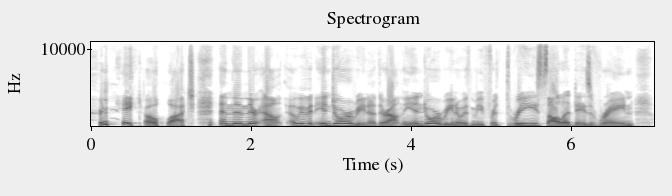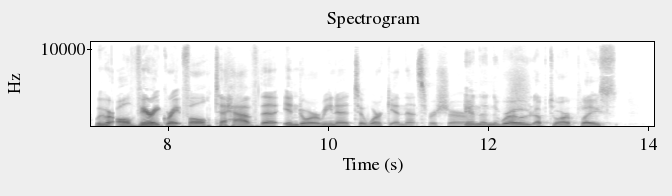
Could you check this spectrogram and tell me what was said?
tornado watch and then they're out. We have an indoor arena. They're out in the indoor arena with me for three solid days of rain. We were all very grateful to have the indoor arena to work in, that's for sure. And then the road up to our place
